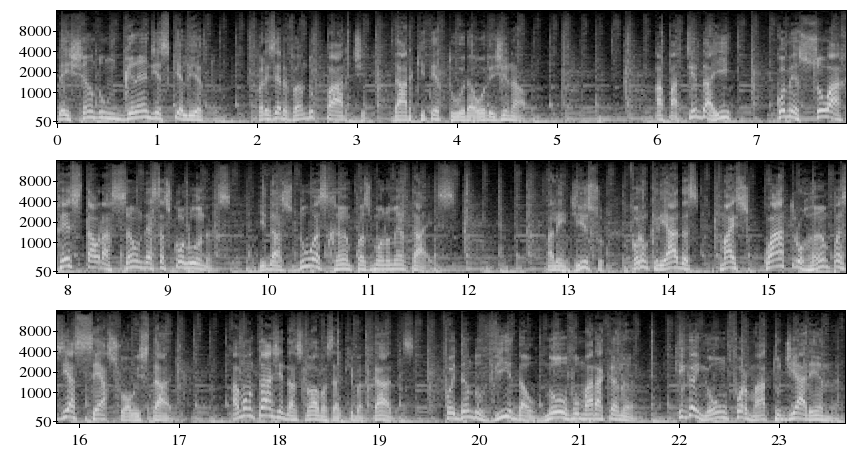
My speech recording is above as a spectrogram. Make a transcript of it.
deixando um grande esqueleto, preservando parte da arquitetura original. A partir daí, começou a restauração dessas colunas e das duas rampas monumentais. Além disso, foram criadas mais quatro rampas de acesso ao estádio. A montagem das novas arquibancadas foi dando vida ao novo Maracanã, que ganhou um formato de arena.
